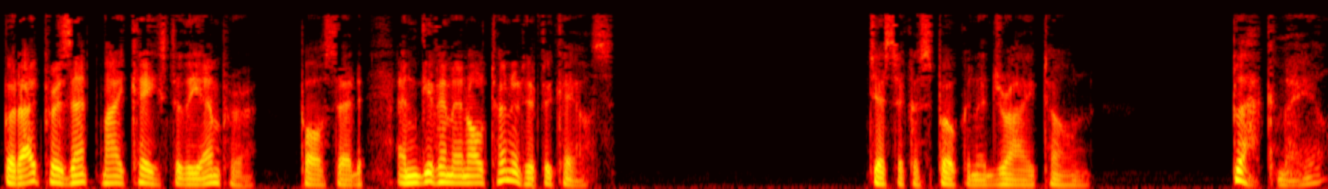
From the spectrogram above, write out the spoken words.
But I'd present my case to the Emperor, Paul said, and give him an alternative to chaos. Jessica spoke in a dry tone. Blackmail?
